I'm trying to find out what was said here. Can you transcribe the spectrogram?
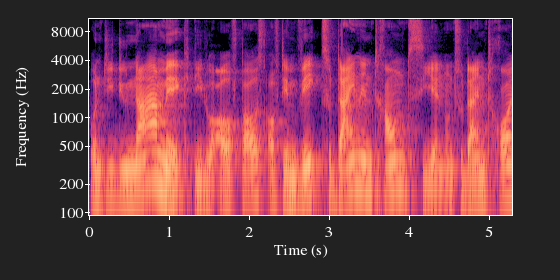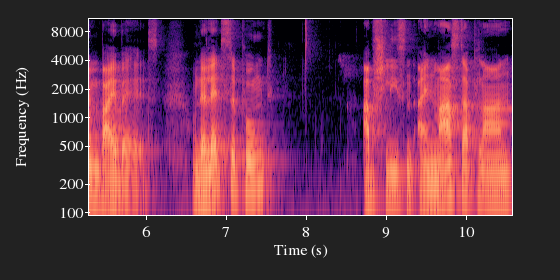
und die Dynamik, die du aufbaust, auf dem Weg zu deinen Traumzielen und zu deinen Träumen beibehältst. Und der letzte Punkt, abschließend einen Masterplan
